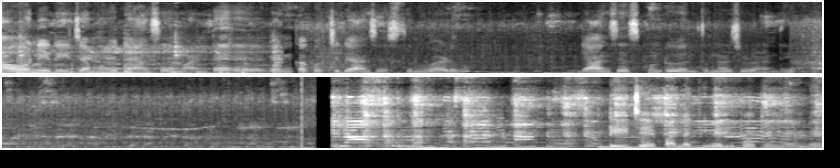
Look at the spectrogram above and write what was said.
మా ఓని డీజే ముందు డ్యాన్స్ వేయమంటే వెనుకకు వచ్చి డ్యాన్స్ వేస్తున్నవాడు డ్యాన్స్ వేసుకుంటూ వెళ్తున్నాడు చూడండి. డీజే పల్లకి వెళ్ళిపోతుందండి.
